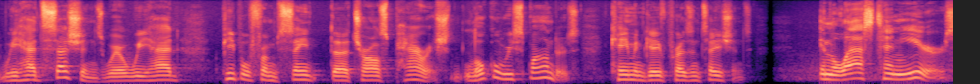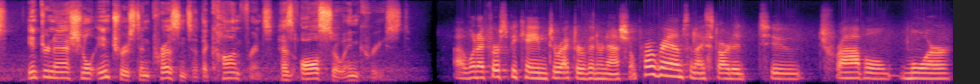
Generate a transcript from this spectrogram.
we had sessions where we had people from St. Uh, Charles Parish, local responders, came and gave presentations. In the last 10 years, international interest and presence at the conference has also increased. Uh, when I first became Director of International Programs and I started to travel more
